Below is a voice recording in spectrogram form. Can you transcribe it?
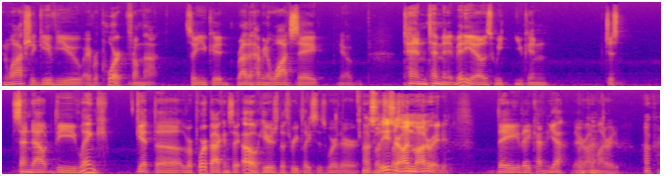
and we'll actually give you a report from that. So you could, rather than having to watch, say, you know, 10, 10 minute videos, we, you can send out the link, get the report back, and say, oh, here's the three places where they're. Oh, so these are unmoderated. They, they can, yeah, they're Okay. unmoderated. Okay.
